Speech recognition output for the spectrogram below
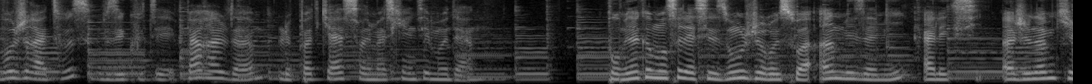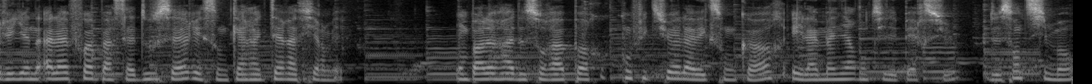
Bonjour à tous, vous écoutez Parole d'homme, le podcast sur les masculinités modernes. Pour bien commencer la saison, je reçois un de mes amis, Alexis, un jeune homme qui rayonne à la fois par sa douceur et son caractère affirmé. On parlera de son rapport conflictuel avec son corps et la manière dont il est perçu, de sentiments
